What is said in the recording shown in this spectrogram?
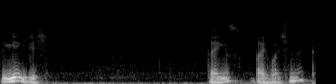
in English. Thanks by watching it.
